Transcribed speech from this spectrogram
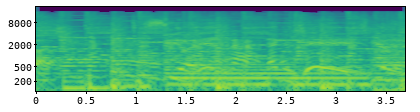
touch. To see her in that negligee is really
